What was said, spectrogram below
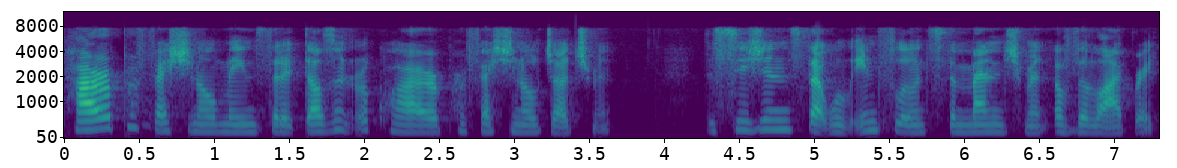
Paraprofessional means that it doesn't require a professional judgment, decisions that will influence the management of the library.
